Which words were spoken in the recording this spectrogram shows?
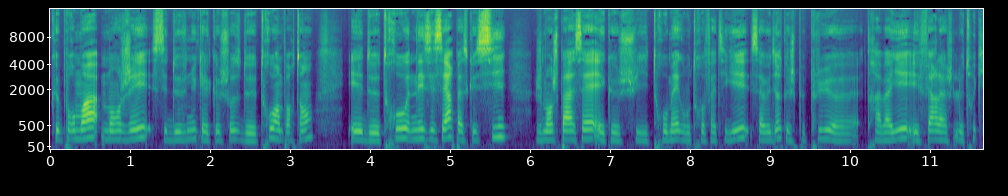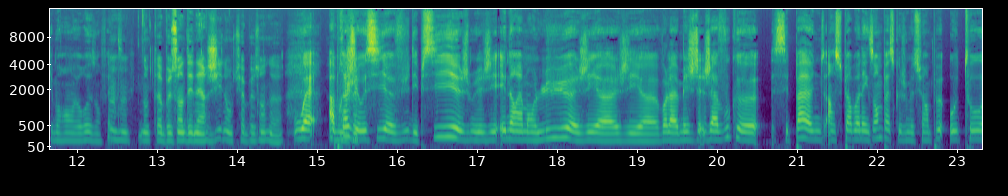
que pour moi manger c'est devenu quelque chose de trop important et de trop nécessaire parce que si je mange pas assez et que je suis trop maigre ou trop fatiguée, ça veut dire que je peux plus euh, travailler et faire le truc qui me rend heureuse en fait. Mhm. Donc tu as besoin d'énergie, donc tu as besoin de Ouais, après j'ai aussi euh, vu des psys, j'ai énormément lu, euh, j'ai j'ai voilà, mais j'avoue que c'est pas un super bon exemple parce que je me suis un peu auto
